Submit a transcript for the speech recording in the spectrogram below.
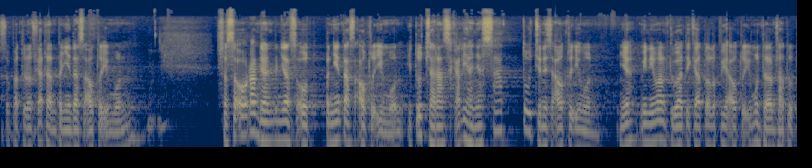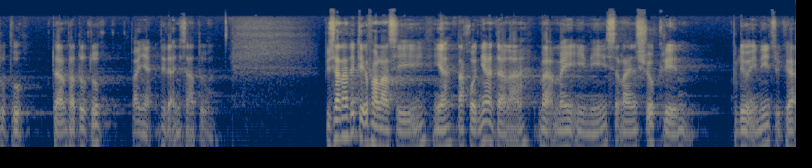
sobat Drunska dan penyintas autoimun. Seseorang dengan penyintas, penyintas autoimun itu jarang sekali hanya satu jenis autoimun, ya minimal dua tiga atau lebih autoimun dalam satu tubuh. Dalam satu tubuh banyak, tidak hanya satu. Bisa nanti dievaluasi ya, takutnya adalah Mbak Mei ini selain Sjogren, beliau ini juga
